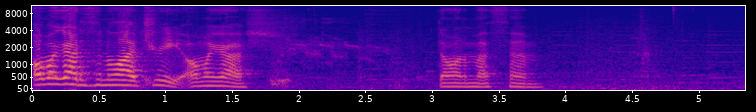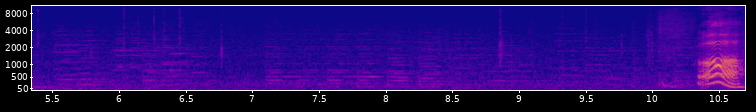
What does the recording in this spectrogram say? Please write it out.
Oh my god, it's an alive tree. Oh my gosh. Don't want to mess him. Oh!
